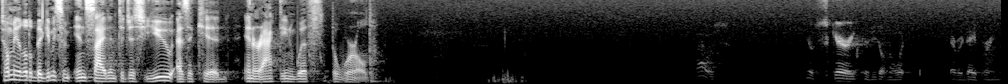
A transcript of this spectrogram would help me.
Tell me a little bit, give me some insight into just you as a kid interacting with the world. scary because you don't know what every day brings.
